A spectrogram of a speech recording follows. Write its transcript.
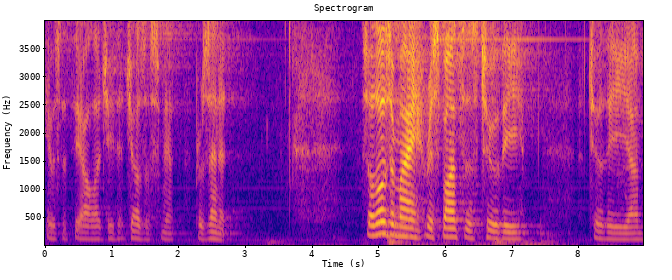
it was the theology that Joseph Smith presented. So those are my responses to the to the um,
